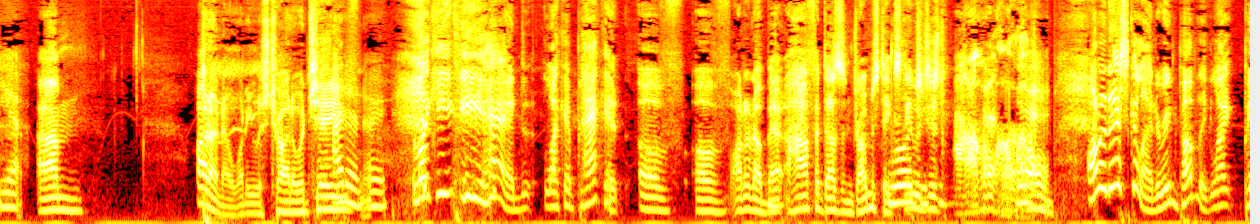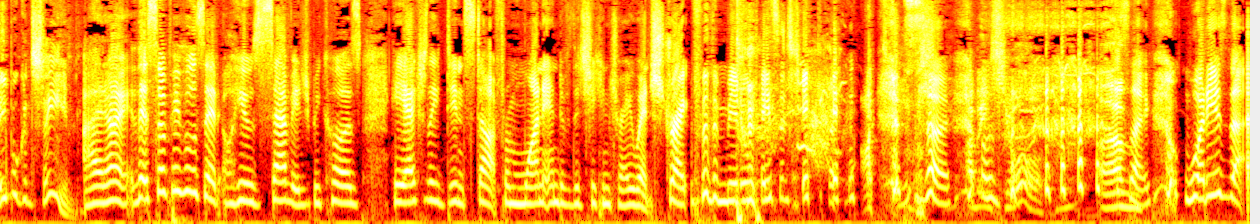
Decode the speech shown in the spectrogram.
Yeah. Um, I don't know what he was trying to achieve. I don't know. Like he, he had like a packet of of I don't know about mm. half a dozen drumsticks. And he was just chicken. on an escalator in public, like people could see him. I know. There's some people said, oh, he was savage because he actually didn't start from one end of the chicken tray, he went straight for the middle piece of chicken. so I mean, was, sure. I was um, like, what is that?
